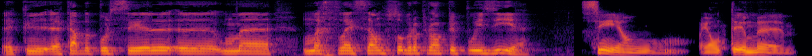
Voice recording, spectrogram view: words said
eh, que acaba por ser uh, uma uma reflexão sobre a própria poesia. Sim, é um, é um tema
